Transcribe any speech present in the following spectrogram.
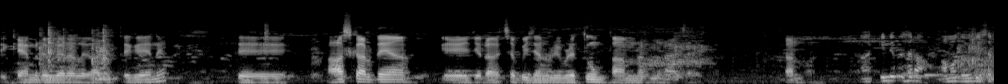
ਤੇ ਕੈਮਰੇ ਵਗੈਰਾ ਲਗਾ ਦਿੱਤੇ ਗਏ ਨੇ। ਤੇ ਆਸ ਕਰਦੇ ਹਾਂ ਕਿ ਜਿਹੜਾ 26 ਜਨਵਰੀ ਬੜੇ ਧੂਮਧਾਮ ਨਾਲ ਮਨਾਇਆ ਜਾਏਗਾ ਧੰਨਵਾਦ। ਕਿੰਨੇ ਵਜੇ ਸਰ ਆਮਦ ਹੋਏਗੀ ਸਰ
